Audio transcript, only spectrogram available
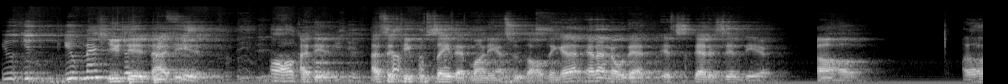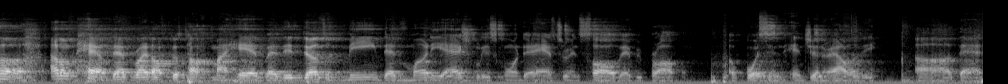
You, you, you mentioned you did, I did. Oh, okay. Oh, I did. I said people say that money answers all things, and I, and I know that it's that it's in there. Uh, uh, I don't have that right off the top of my head, but it doesn't mean that money actually is going to answer and solve every problem. Of course, in, in generality, uh, that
